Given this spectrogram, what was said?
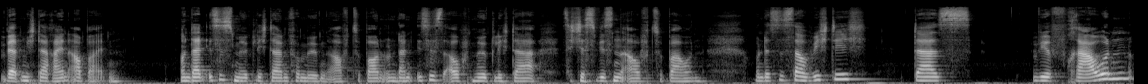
werde mich da reinarbeiten. Und dann ist es möglich, da ein Vermögen aufzubauen. Und dann ist es auch möglich, da sich das Wissen aufzubauen. Und es ist auch wichtig, dass wir Frauen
